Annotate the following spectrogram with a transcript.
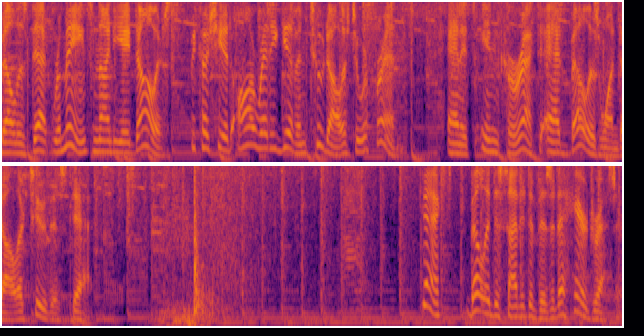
Bella's debt remains $98 because she had already given $2 to her friends. And it's incorrect to add Bella's $1 to this debt. Next, Bella decided to visit a hairdresser.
